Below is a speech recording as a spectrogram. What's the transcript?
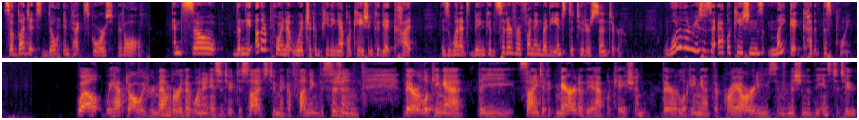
So budgets don't impact scores at all. And so then the other point at which a competing application could get cut is when it's being considered for funding by the institute or center. What are the reasons that applications might get cut at this point? Well, we have to always remember that when an institute decides to make a funding decision, they're looking at the scientific merit of the application. They're looking at the priorities and the mission of the institute.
